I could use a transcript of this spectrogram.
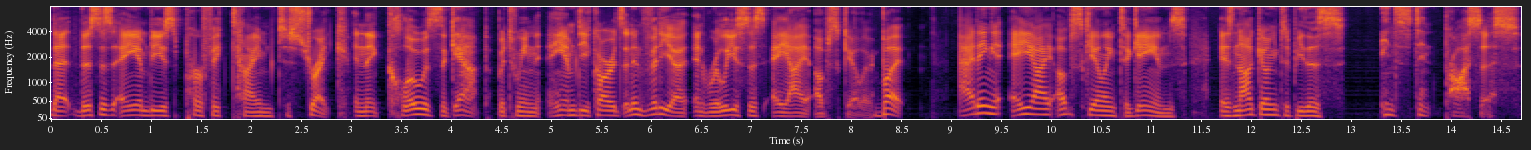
that this is AMD's perfect time to strike, and they close the gap between AMD cards and Nvidia and release this AI upscaler. But adding AI upscaling to games is not going to be this instant process.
